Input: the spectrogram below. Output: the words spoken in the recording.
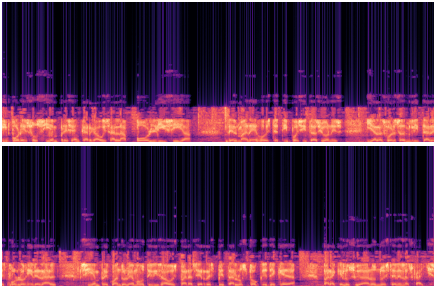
y por eso siempre se ha encargado esa la policía del manejo de este tipo de situaciones y a las fuerzas militares por lo general siempre cuando lo hemos utilizado es para hacer respetar los toques de queda para que los ciudadanos no estén en las calles.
